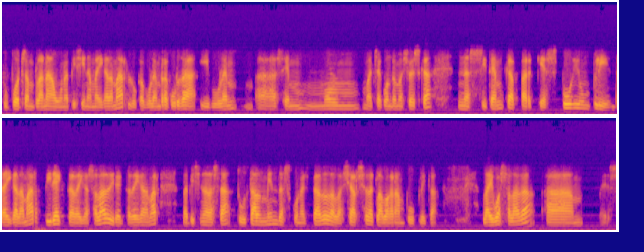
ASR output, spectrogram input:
tu pots emplenar una piscina amb aigua de mar, el que volem recordar i volem eh, ser molt matxacons amb això és que necessitem que perquè es pugui omplir d'aigua de mar, directa d'aigua salada, directa d'aigua de mar, la piscina ha d'estar totalment desconnectada de la xarxa de clavegram pública. L'aigua salada eh, és,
